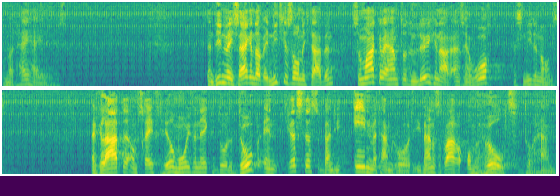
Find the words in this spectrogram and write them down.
omdat hij heilig is. Indien wij zeggen dat wij niet gezondigd hebben, zo maken wij hem tot een leugenaar en zijn woord is niet in ons. En Gelaten omschrijft het heel mooi, vind ik. Door de doop in Christus bent u één met hem geworden. U bent als het ware omhuld door hem.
